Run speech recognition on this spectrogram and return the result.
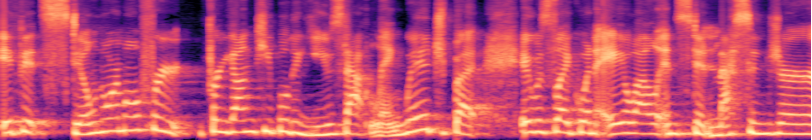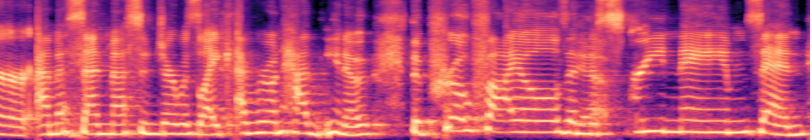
if it's still normal for for young people to use that language but it was like when AOL instant messenger or MSN messenger was like everyone had you know the profiles and yeah. the screen names and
